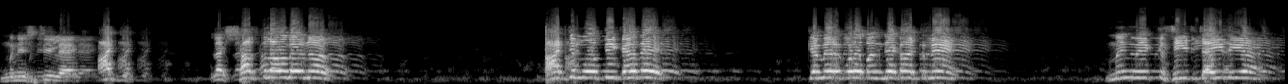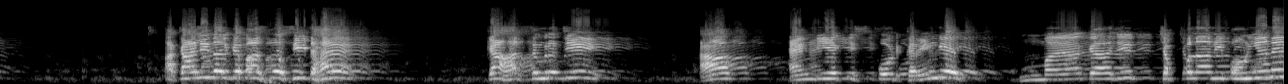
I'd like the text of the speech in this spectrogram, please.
ਮਿਨਿਸਟਰੀ ਲੈ ਕੇ ਅੱਜ ਲੈ ਸ਼ਰਤ ਲਾਓ ਮੇਰੇ ਨਾਲ। ਅੱਜ ਮੋਦੀ ਕਹਦੇ ਕਿ ਮੇਰੇ ਕੋਲੇ ਬੰਦੇ ਘੱਟ ਨੇ। ਮੈਨੂੰ एक सीट चाहिए है अकाली दल के पास वो सीट है क्या हरसिमरत जी आप एनडीए की सपोर्ट करेंगे मैं क्या जी चप्पला नहीं पाउनिया ने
